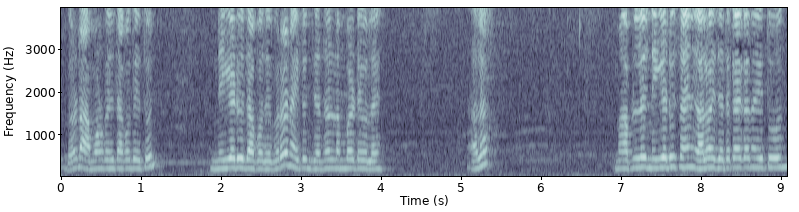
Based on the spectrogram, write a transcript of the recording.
बरोबर ना? अमाऊंट कशी दाखवतोय इथून? निगेटिव्ह दाखवतोय बरोबर ना? इथून जनरल नंबर ठेवलाय. हॅलो? मग आपल्याला निगेटिव्ह साईन घालवायचं तर काय करणार इथून?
